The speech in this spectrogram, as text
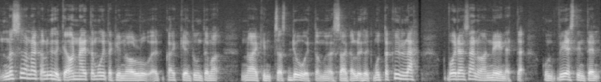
No se on aika lyhyt ja on näitä muitakin ollut. Että kaikkien tuntema Nike Just Do It on myös aika lyhyt. Mutta kyllä voidaan sanoa niin, että kun viestinten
